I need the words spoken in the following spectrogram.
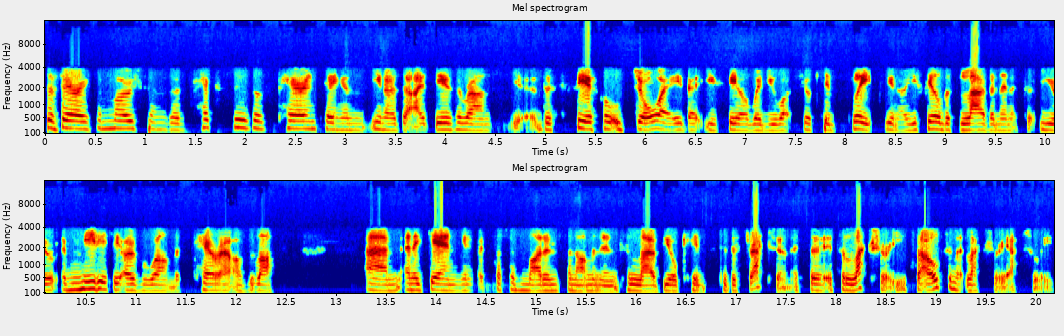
the various emotions and textures of parenting and, you know, the ideas around this fearful joy that you feel when you watch your kids sleep, you know, you feel this love and then you're immediately overwhelmed with terror of loss. Um, and again, you know, it's such a modern phenomenon to love your kids to distraction. It's a, it's a luxury. It's the ultimate luxury, actually.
